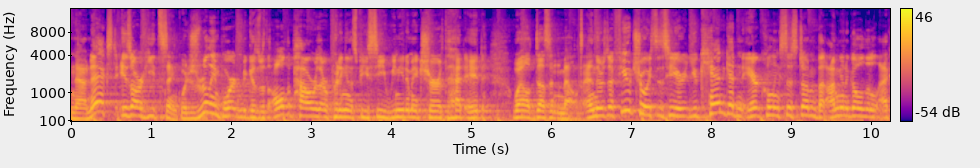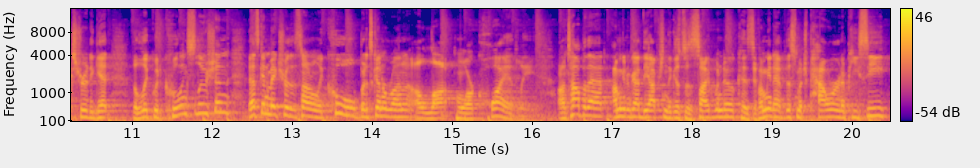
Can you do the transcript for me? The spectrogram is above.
Now next is our heatsink, which is really important because with all the power that we're putting in this PC, we need to make sure that it, well, doesn't melt. And there's a few choices here. You can get an air cooling system, but I'm gonna go a little extra to get the liquid cooling solution. That's gonna make sure that it's not only cool, but it's gonna run a lot more quietly. On top of that, I'm gonna grab the option that goes to the side window, because if I'm gonna have this much power in a PC,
